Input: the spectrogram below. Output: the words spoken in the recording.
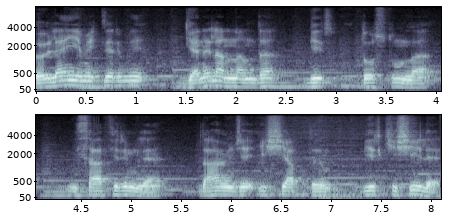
Öğlen yemeklerimi genel anlamda bir dostumla, misafirimle, daha önce iş yaptığım bir kişiyle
